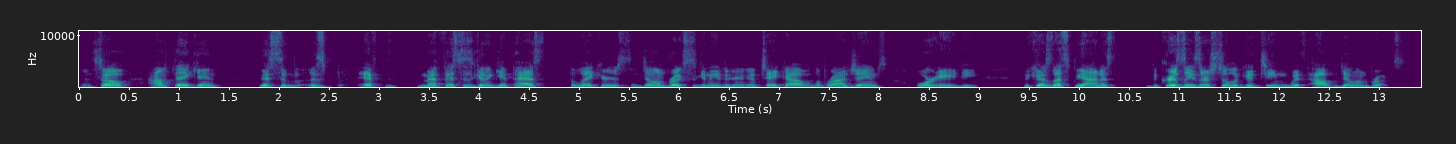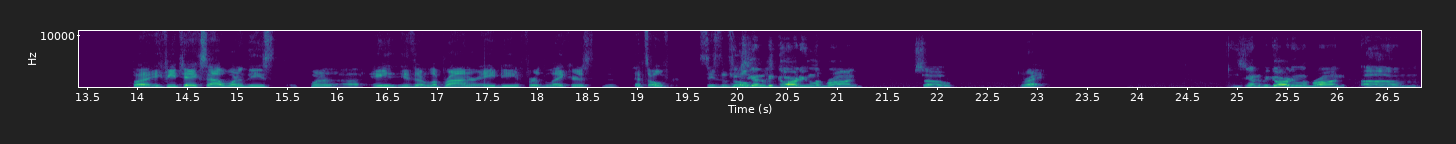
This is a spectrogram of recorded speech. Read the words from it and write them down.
And so I'm thinking this is if Memphis is going to get past the Lakers, and Dillon Brooks is going to either going to take out LeBron James or AD. Because let's be honest, the Grizzlies are still a good team without Dillon Brooks. But if he takes out one of these, one of uh, either LeBron or AD for the Lakers, it's over. Season's He's over. gonna be guarding LeBron, so right. He's gonna be guarding LeBron. Um,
